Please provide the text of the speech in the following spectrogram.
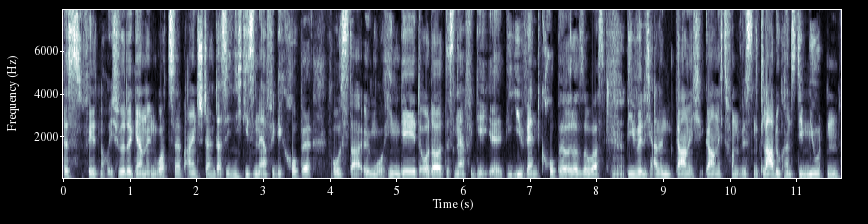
Das fehlt noch. Ich würde gerne in WhatsApp einstellen, dass ich nicht diese nervige Gruppe, wo es da irgendwo hingeht oder das nervige, äh, die Eventgruppe oder sowas, Ja. die will ich allen gar nicht, gar nichts von wissen. Klar, du kannst die muten,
